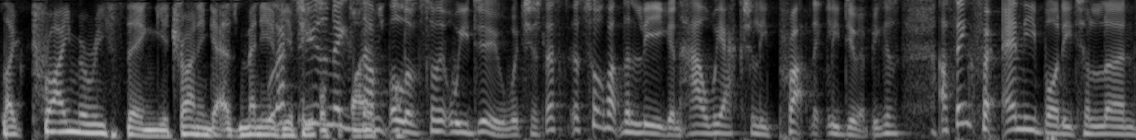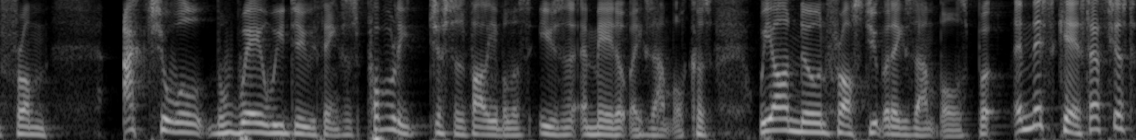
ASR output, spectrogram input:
like primary thing, you're trying to get as many Well, of your let's use people an to buy as example of something we do, which is let's, let's talk about the league and how we actually practically do it. Because I think for anybody to learn from actual the way we do things is probably just as valuable as using a made up example because we are known for our stupid examples. But in this case, let's just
